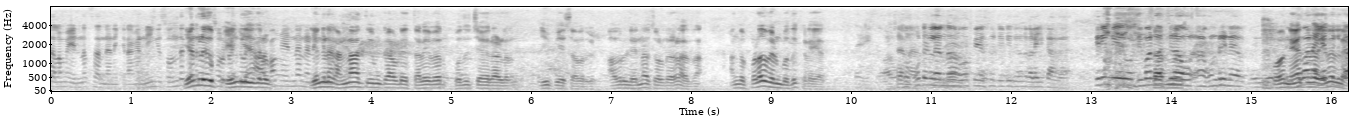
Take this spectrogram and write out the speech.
தலைமை என்ன சார் நினைக்கிறாங்க? நீங்க சொந்த எங்களுக்கு எங்களுக்கு. இதில் எங்களுக்கு நினைக்கிறாங்க அதிமுகவுடைய தலைவர் பொதுச் செயலாளர் இபிஎஸ் அவர்கள். அவர்கள் என்ன சொல்கிறாரோ அதுதான். அங்கே பிளவு என்பது கிடையாது. இப்போ கூட்டணியில் இருந்த ஓபிஎஸ் டிடி வந்து விலகிட்டாங்க. திரும்பி ஒரு டிமாண்ட் வச்சு நான் ஒன்றிய இப்போ நேத்து நான் இல்ல,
